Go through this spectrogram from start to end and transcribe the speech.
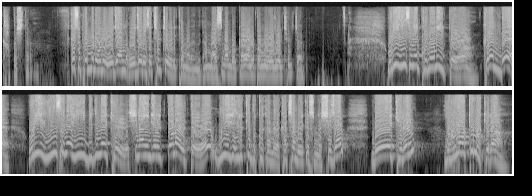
갚으시더라. 그래서 본문 오늘 5장 5절에서 7절 이렇게 말합니다. 한 말씀 한번 볼까요? 오늘 본문 5절 7절. 우리 인생에 고난이 있대요. 그런데 우리 인생의 이 믿음의 길, 신앙의 길 떠날 때에 우리에게 이렇게 부탁합니다. 같이 한번 읽겠습니다. 시작. 내 길을 여호와께 맡기라.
